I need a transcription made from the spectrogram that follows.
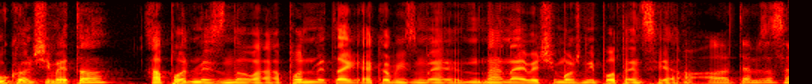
Ukončíme to a poďme znova a poďme tak, ako by sme na najväčší možný potenciál. No, ale tam zase,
